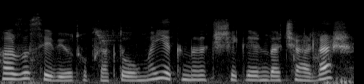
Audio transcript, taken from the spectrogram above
fazla seviyor toprakta olmayı. Yakında çiçeklerini de açarlar.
